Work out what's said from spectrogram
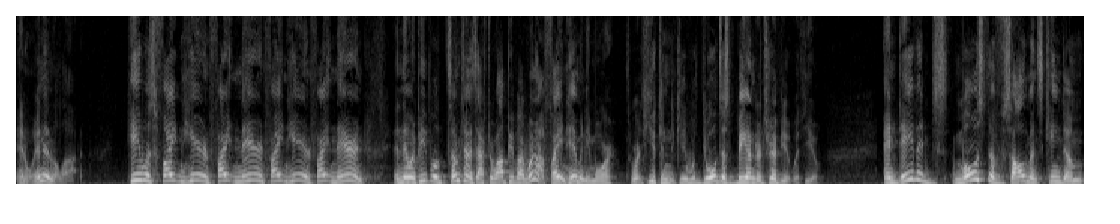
and winning a lot. He was fighting here and fighting there and fighting here and fighting there. And, and then when people, sometimes after a while, people are like, we're not fighting him anymore. You can, we'll just be under tribute with you. And David's, most of Solomon's kingdom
